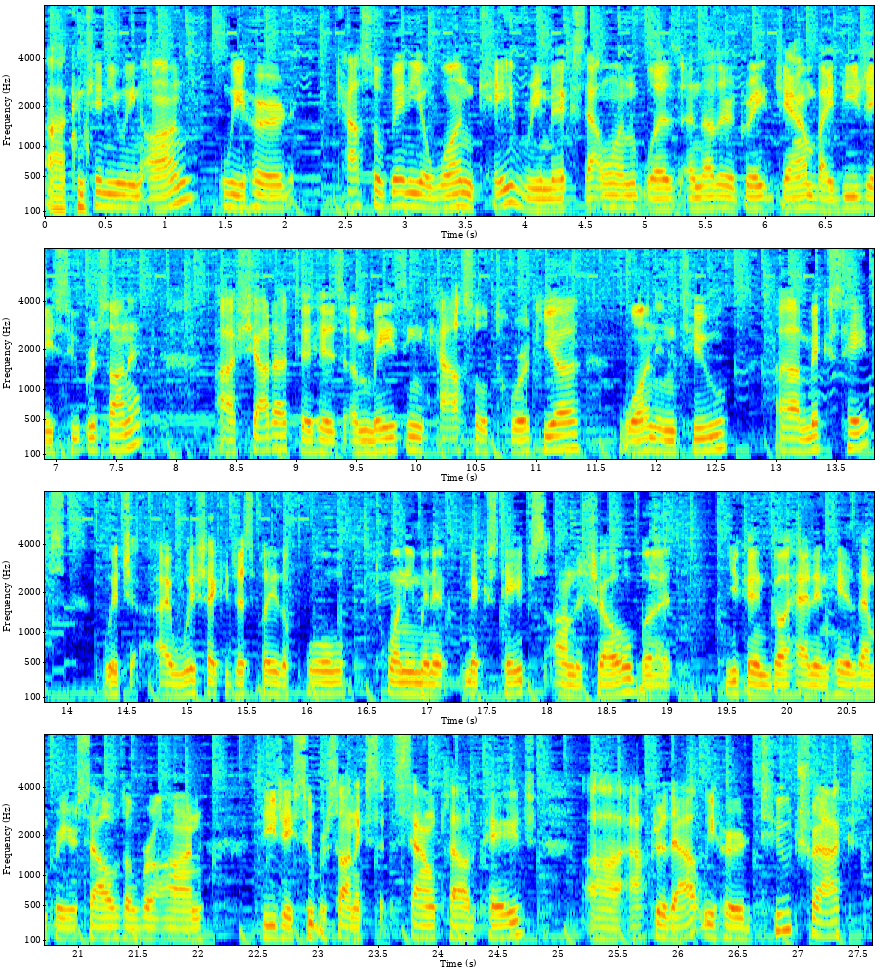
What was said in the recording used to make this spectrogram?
Uh, continuing on, we heard Castlevania 1 Cave Remix. That one was another great jam by DJ Supersonic. Uh, shout out to his amazing Castle Twerkia 1 and 2 uh, mixtapes, which I wish I could just play the full 20 minute mixtapes on the show, but you can go ahead and hear them for yourselves over on DJ Supersonic's SoundCloud page. Uh, after that, we heard two tracks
